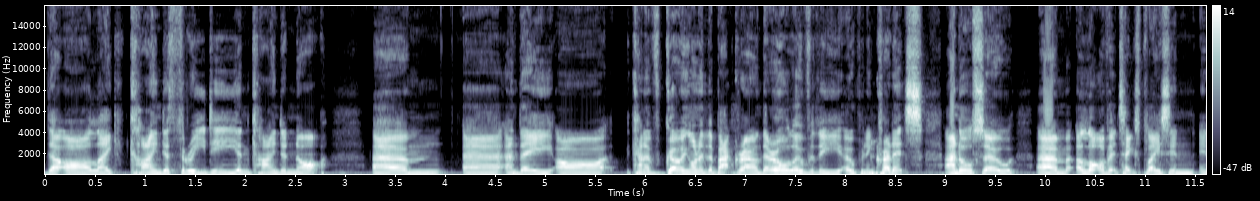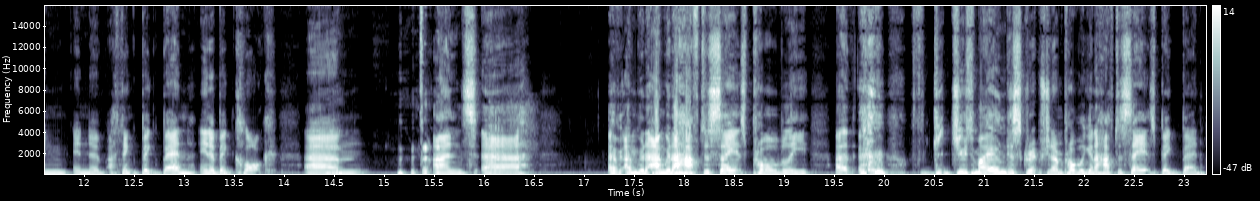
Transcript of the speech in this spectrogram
that are like kind of 3D and kind of not. Um, uh, and they are kind of going on in the background. They're all over the opening credits, and also um, a lot of it takes place in in in a, I think Big Ben in a big clock. Um, and uh, I'm gonna I'm gonna have to say it's probably uh, due to my own description. I'm probably gonna have to say it's Big Ben.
